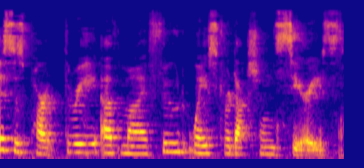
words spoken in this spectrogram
This is part three of my food waste reduction series.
